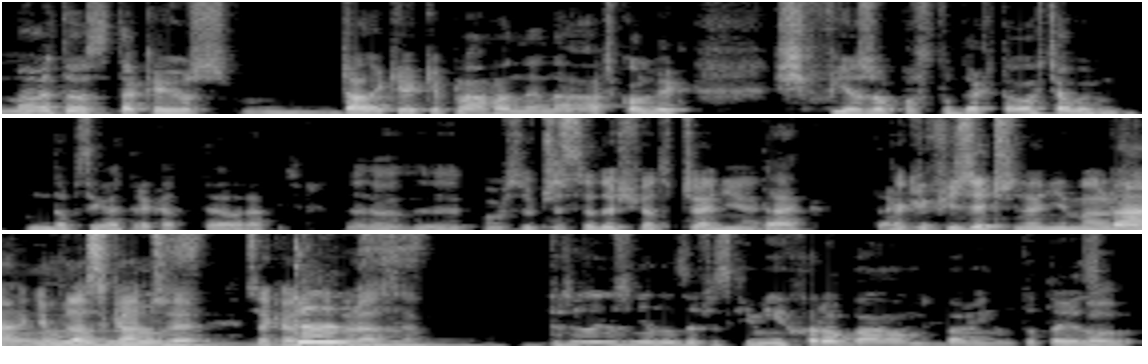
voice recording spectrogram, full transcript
No ale to jest takie już dalekie jakie plany, no, aczkolwiek świeżo po studiach, to chciałbym do psychiatryka trafić. No, no, po prostu czyste doświadczenie. Tak. tak. Takie fizyczne niemalże, tak, takie no, plaskacze no, za każdym razem. Z, no, ze wszystkimi chorobami, no to to jest... Bo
